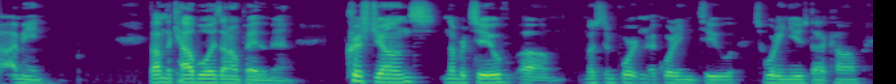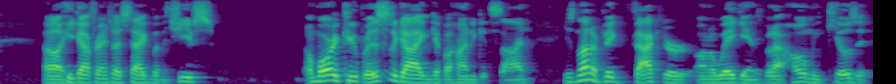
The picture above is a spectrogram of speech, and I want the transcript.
I mean, if I'm the Cowboys, I don't pay the man. Chris Jones, number two, um, most important according to SportingNews.com. Uh, he got franchise tagged by the Chiefs. Amari Cooper, this is a guy I can get behind to get signed. He's not a big factor on away games, but at home he kills it.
